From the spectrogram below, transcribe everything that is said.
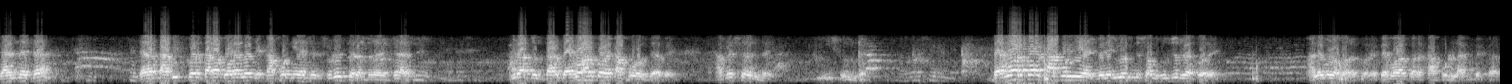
জানেন এটা? যারা তাবিজ করে তারা বলে না যে কাপড় নিয়ে আসেন, শুনেছেন আপনারা এটা? পুরাতন তার ব্যবহার করে কাপড় হতে হবে। আপনি শোনেন নাই? কি শুনবেন ব্যবহার করে কাপড় নিয়ে আসবেন, এগুলো কিন্তু সব হুজুররা করে। আলেমুল আমার করে। ব্যবহার করা কাপড় লাগবে তার।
